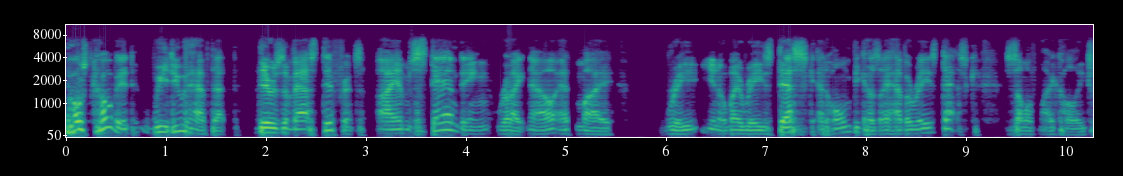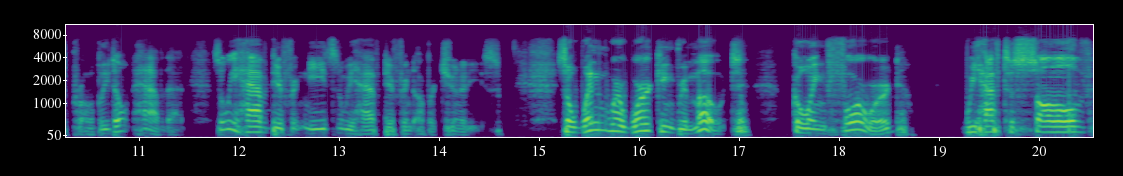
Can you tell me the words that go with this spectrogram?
post COVID, we do have that. There's a vast difference. I am standing right now at my you know my raised desk at home because I have a raised desk. Some of my colleagues probably don't have that. So we have different needs and we have different opportunities. So when we're working remote going forward, we have to solve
